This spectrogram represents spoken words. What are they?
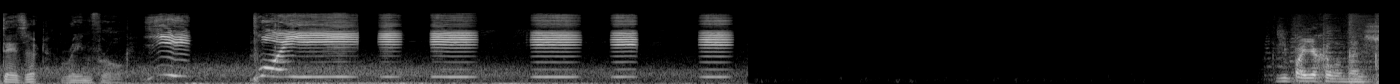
desert rain frog. Yeah! Boy! И поехала дальше.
